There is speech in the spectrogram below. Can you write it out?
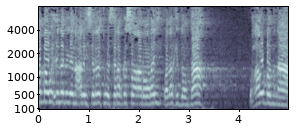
Ama wixii nabigeena calayh salaatu wasalaam ka soo arooray waad arki doontaa waxaa u badnaa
